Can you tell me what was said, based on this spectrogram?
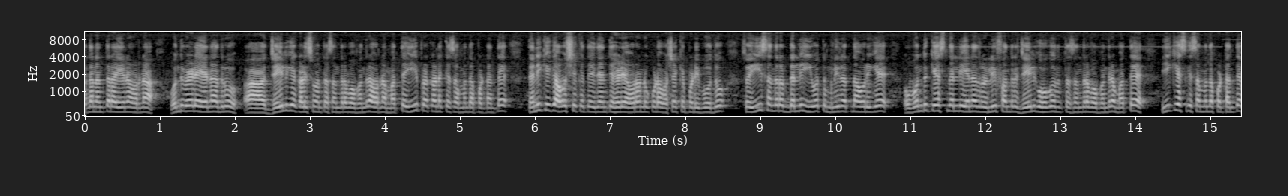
ಅದನಂತರ ಏನೋ ಅವ್ರನ್ನ ಒಂದು ವೇಳೆ ಏನಾದರೂ ಜೈಲಿಗೆ ಕಳಿಸುವಂಥ ಸಂದರ್ಭ ಬಂದರೆ ಅವ್ರನ್ನ ಮತ್ತೆ ಈ ಪ್ರಕರಣಕ್ಕೆ ಸಂಬಂಧಪಟ್ಟಂತೆ ತನಿಖೆಗೆ ಅವಶ್ಯಕತೆ ಇದೆ ಅಂತ ಹೇಳಿ ಅವರನ್ನು ಕೂಡ ವಶಕ್ಕೆ ಪಡಿಬೋದು. ಸೊ ಈ ಸಂದರ್ಭದಲ್ಲಿ ಇವತ್ತು ಮುನಿರತ್ನ ಅವರಿಗೆ ಒಂದು ಕೇಸ್ನಲ್ಲಿ ಏನಾದರೂ ರಿಲೀಫ್ ಅಂದರೆ ಜೈಲಿಗೆ ಹೋಗುವಂಥ ಸಂದರ್ಭ ಬಂದರೆ ಮತ್ತೆ ಈ ಕೇಸ್ಗೆ ಸಂಬಂಧಪಟ್ಟಂತೆ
